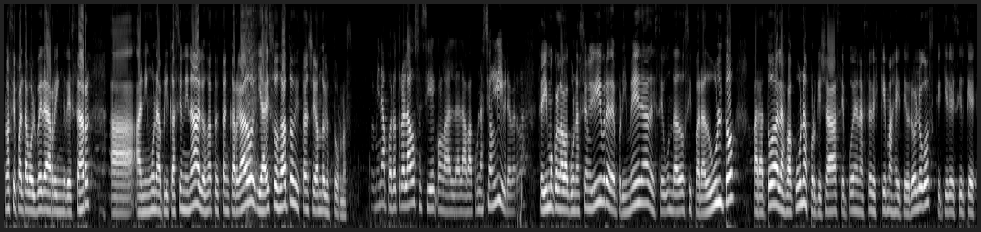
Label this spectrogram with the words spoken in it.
no hace falta volver a reingresar a, ninguna aplicación ni nada, los datos están cargados y a esos datos están llegando los turnos. Romina, por otro lado, se sigue con la, vacunación libre, ¿verdad? Seguimos con la vacunación libre de primera, de segunda dosis para adultos, para todas las vacunas, porque ya se pueden hacer esquemas heterólogos, que quiere decir que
